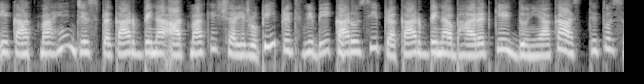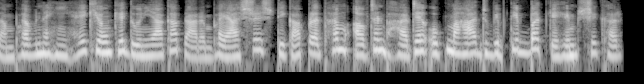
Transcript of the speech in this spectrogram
एक आत्मा है, जिस प्रकार बिना आत्मा के शरीर रूपी पृथ्वी बेकार, उसी प्रकार बिना भारत के दुनिया का अस्तित्व संभव नहीं है, क्योंकि दुनिया का प्रारंभ या सृष्टि का प्रथम अवतरण भारतीय उप उपमहाद्वीप तिब्बत के हिम शिखर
